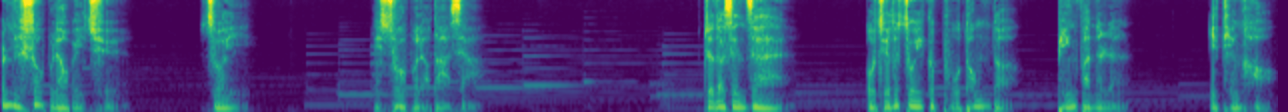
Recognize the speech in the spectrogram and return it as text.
而你受不了委屈，所以你做不了大侠。直到现在，我觉得做一个普通的、平凡的人也挺好。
